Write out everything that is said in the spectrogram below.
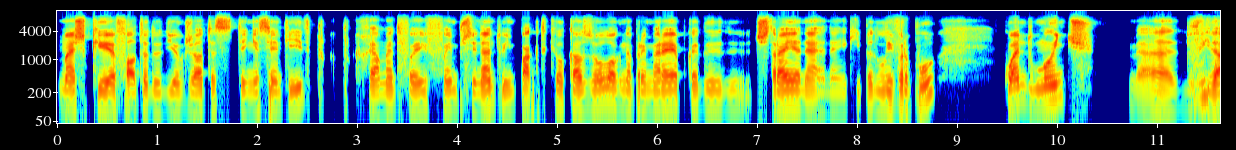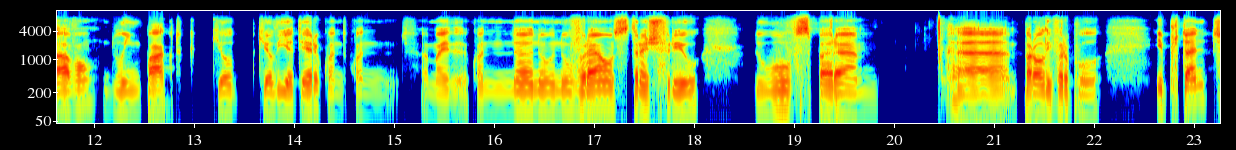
mas que a falta do Diogo Jota se tinha sentido, porque, porque, realmente foi, foi impressionante o impacto que ele causou logo na primeira época de, de, de estreia na, na, equipa do Liverpool, quando muitos uh, duvidavam do impacto que ele, que ele ia ter quando, quando, a meio de, quando no, no verão se transferiu do Wolves para, uh, para o Liverpool. E portanto,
